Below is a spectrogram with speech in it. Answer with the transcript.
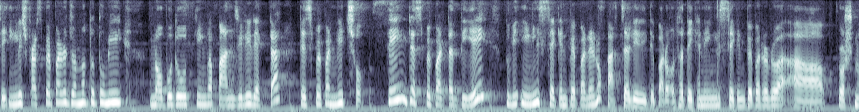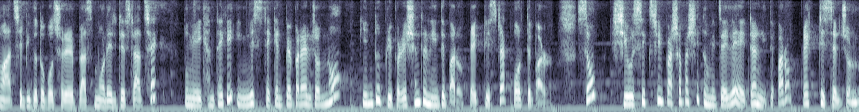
যে ইংলিশ ফার্স্ট পেপারের জন্য তো তুমি নবদূত কিংবা পাঞ্জেরির একটা টেস্ট পেপার নিচ্ছ সেম টেস্ট পেপারটা দিয়েই তুমি ইংলিশ সেকেন্ড পেপারেরও কাজ চালিয়ে দিতে পারো। অর্থাৎ এখানে ইংলিশ সেকেন্ড পেপারেরও প্রশ্ন আছে, বিগত বছরের প্লাস মডেল টেস্ট আছে। তুমি এখান থেকে ইংলিশ সেকেন্ড পেপারের জন্য কিন্তু প্রিপারেশনটা নিতে পারো প্র্যাকটিসটা করতে পারো। সো শিওর সিক্সটির পাশাপাশি তুমি চাইলে এটা নিতে পারো প্র্যাকটিসের জন্য।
